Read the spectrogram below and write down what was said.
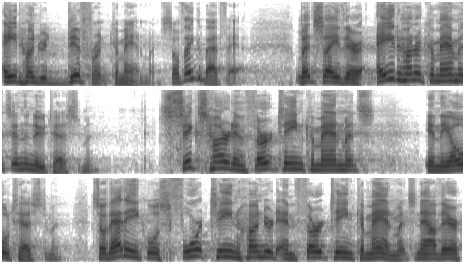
800 different commandments. So think about that. Let's say there are 800 commandments in the New Testament, 613 commandments in the Old Testament. So that equals 1,413 commandments. Now, there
